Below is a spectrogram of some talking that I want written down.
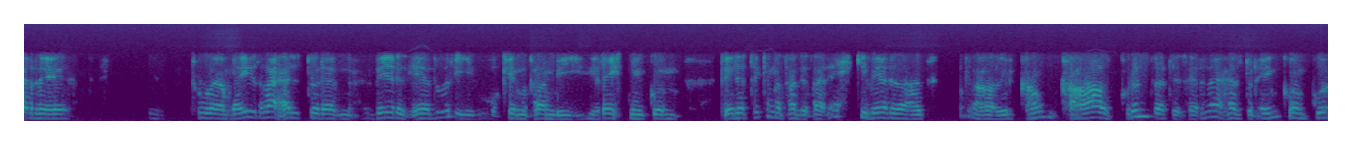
er trúlega meira heldur en verið hefur í, og kemur fram í, í reikningum fyrirtekina þannig það er ekki verið að að ganga að grundverði þeirra heldur engöngu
